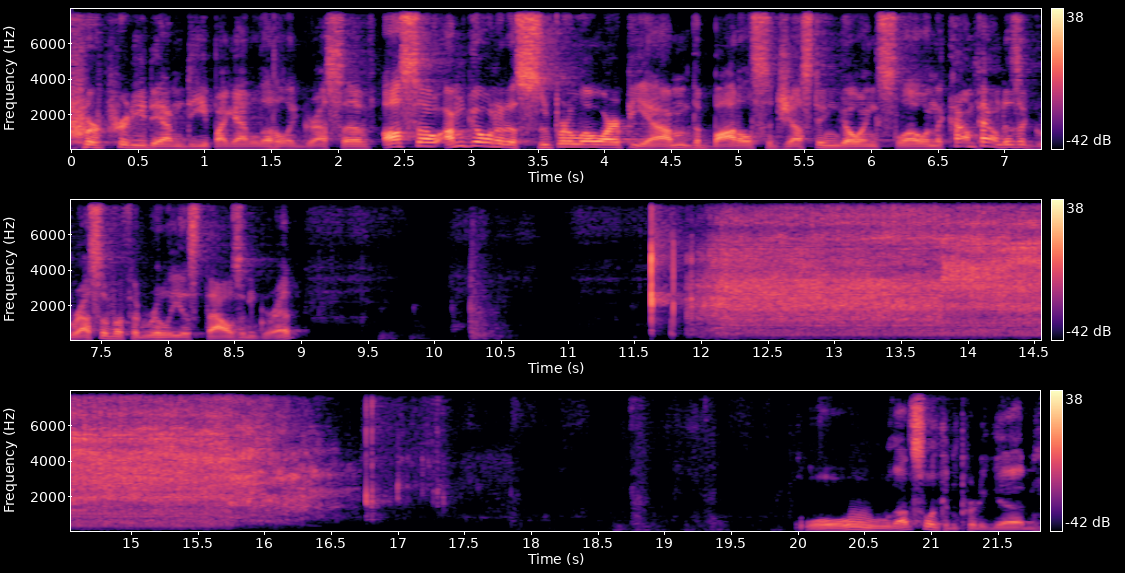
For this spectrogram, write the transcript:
were pretty damn deep. I got a little aggressive. Also, I'm going at a super low RPM. The bottle's suggesting going slow, and the compound is aggressive if it really is 1000 grit. Whoa, that's looking pretty good.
